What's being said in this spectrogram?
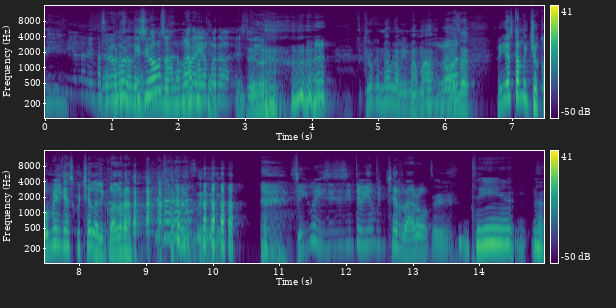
y- Sí, yo también pasé A por eso de. y si vamos "No, a lo jugar no allá quiero". afuera, este, Creo que me habla mi mamá. No, o sea, ya está mi chocomil, ya escuché la licuadora. sí, güey, sí se siente bien pinche raro. sí. Sí, no,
